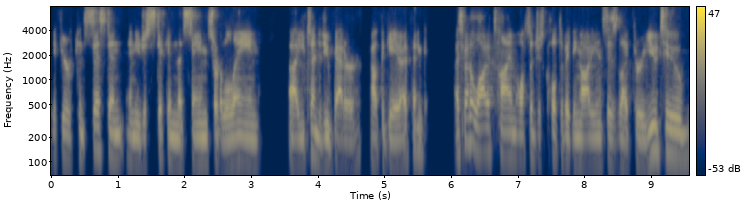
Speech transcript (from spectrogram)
if you're consistent and you just stick in the same sort of lane, uh, you tend to do better out the gate. I think. I spend a lot of time also just cultivating audiences like through YouTube,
